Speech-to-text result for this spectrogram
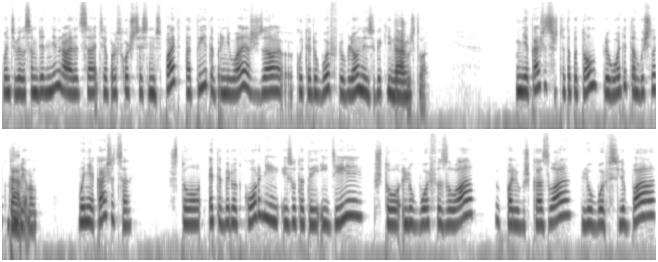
он тебе на самом деле не нравится, тебе просто хочется с ним спать, а ты это принимаешь за какую-то любовь, влюбленность, за какие-то да. чувства. Мне кажется, что это потом приводит обычно к проблемам. Да. Мне кажется, что это берет корни из вот этой идеи, что любовь зла, полюбишь козла, любовь слепа,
